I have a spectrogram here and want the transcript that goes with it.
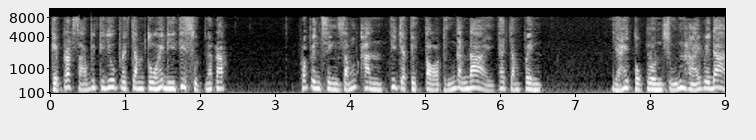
เก็บรักษาวิทยุประจำตัวให้ดีที่สุดนะครับ เพราะเป็นสิ่งสำคัญที่จะติดต่อถึงกันได้ ถ้าจำเป็น อย่าให้ตกหล่นสูญหายไปได้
